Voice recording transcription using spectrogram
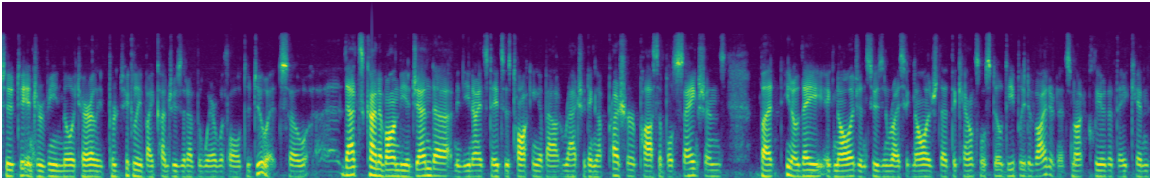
to, to intervene militarily, particularly by countries that have the wherewithal to do it. So uh, that's kind of on the agenda. I mean, the United States is talking about ratcheting up pressure, possible sanctions, but you know they acknowledge, and Susan Rice acknowledged that the council is still deeply divided. and It's not clear that they can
